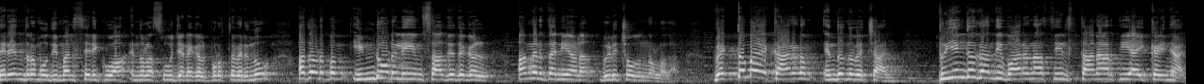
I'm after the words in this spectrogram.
നരേന്ദ്രമോദി മത്സരിക്കുക എന്നുള്ള സൂചനകൾ പുറത്തു വരുന്നു. അതോടൊപ്പം ഇൻഡോറിലെയും സാധ്യതകൾ അങ്ങനെ തന്നെയാണ് വിളിച്ചോതുന്നുള്ളത്. വ്യക്തമായ കാരണം എന്തെന്ന് വെച്ചാൽ പ്രിയങ്ക ഗാന്ധി വാരണാസിയിൽ സ്ഥാനാർത്ഥിയായി കഴിഞ്ഞാൽ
